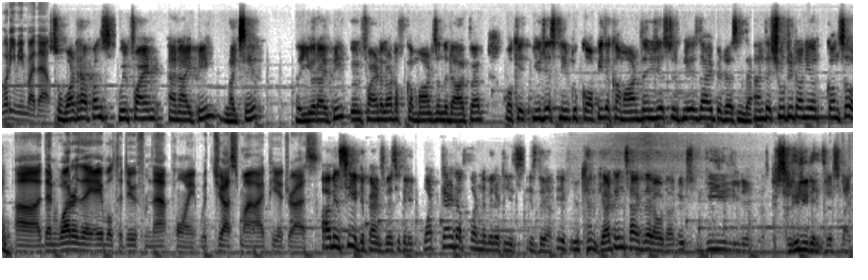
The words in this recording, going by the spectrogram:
What do you mean by that? So what happens? We'll find an IP, like say your IP. You'll find a lot of commands on the dark web. Okay, you just need to copy the command, then you just replace the IP address in there, and they shoot it on your console. Uh, then what are they able to do from that point with just my IP address? I mean, see, it depends basically. What kind of vulnerabilities is there? If you can get inside the router, it's really dangerous. It's really dangerous. Like,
